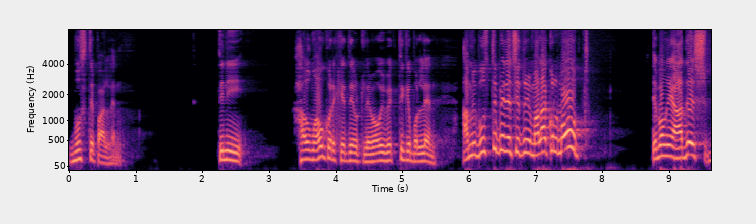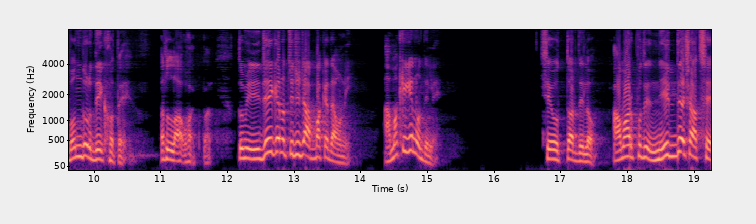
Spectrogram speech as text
বুঝতে পারলেন। তিনি হাউমাউ করে কেঁদে উঠলেন ওই ব্যক্তিকে বললেন, আমি বুঝতে পেরেছি তুমি মালাকুল মৌত এবং এই আদেশ বন্ধুর দিক হতে। আল্লাহ আকবর। তুমি নিজেই কেন চিঠিটা আব্বাকে দাওনি? আমাকে কেন দিলে? সে উত্তর দিল, আমার প্রতি নির্দেশ আছে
